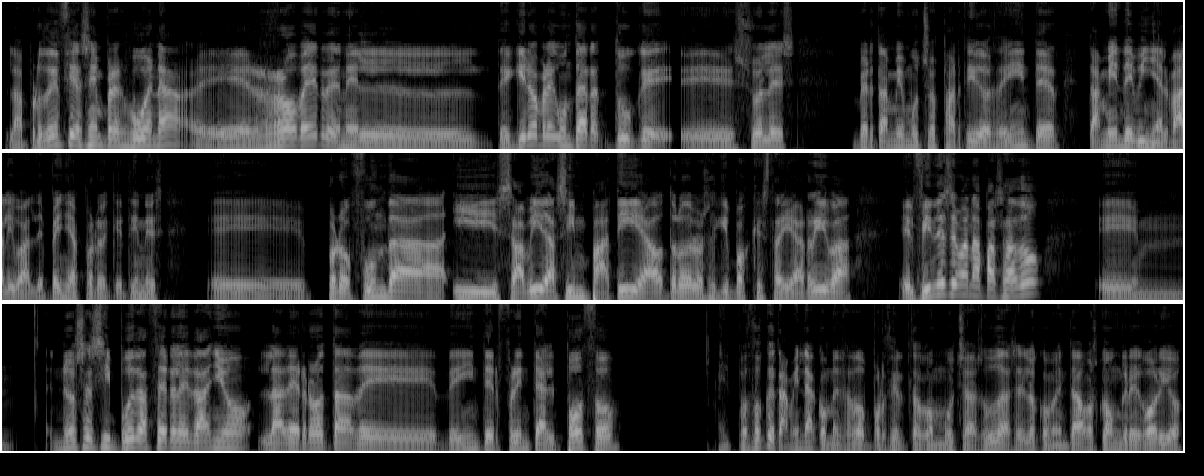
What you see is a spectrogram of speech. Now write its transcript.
La prudencia siempre es buena. Eh, Robert, en el te quiero preguntar, tú que eh, sueles ver también muchos partidos de Inter, también de Viñalbal y Valdepeñas, por el que tienes eh, profunda y sabida simpatía, otro de los equipos que está ahí arriba. El fin de semana pasado, em, no sé si puede hacerle daño la derrota de, de, Inter frente al Pozo. El Pozo que también ha comenzado, por cierto, con muchas dudas, ¿eh? lo comentábamos con Gregorio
